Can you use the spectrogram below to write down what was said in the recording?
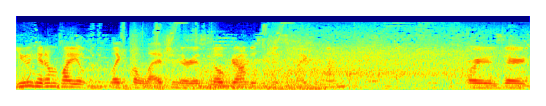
you hit him by like the ledge and there is no ground, does it just spike him? Or is there?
